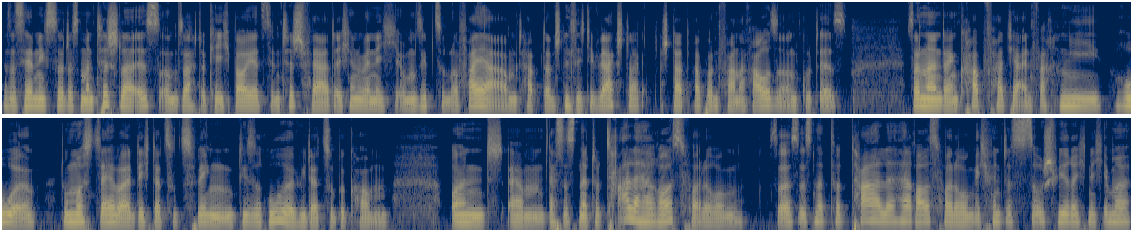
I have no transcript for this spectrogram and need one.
Das ist ja nicht so, dass man Tischler ist und sagt, okay, ich baue jetzt den Tisch fertig und wenn ich um 17 Uhr Feierabend habe, dann schließe ich die Werkstatt ab und fahre nach Hause und gut ist. Sondern dein Kopf hat ja einfach nie Ruhe. Du musst selber dich dazu zwingen, diese Ruhe wieder zu bekommen. Und ähm, das ist eine totale Herausforderung. So, es ist eine totale Herausforderung. Ich finde es so schwierig, nicht immer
